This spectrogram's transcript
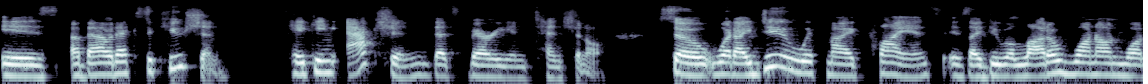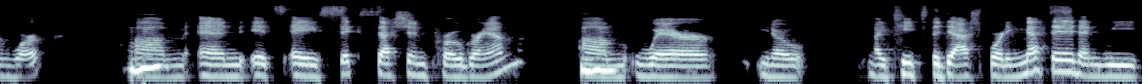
is about execution, taking action that's very intentional. So, what I do with my clients is I do a lot of one on one work. Mhm. Um, and it's a six session program um, where, you know, I teach the dashboarding method and we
